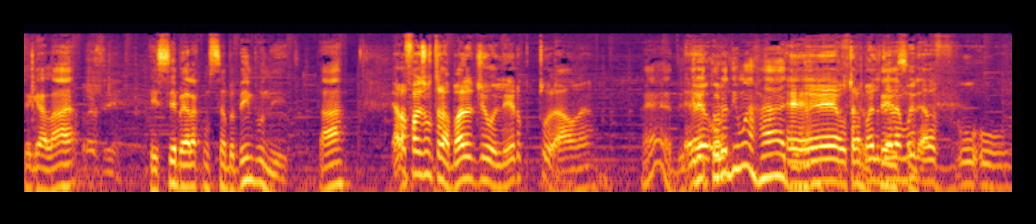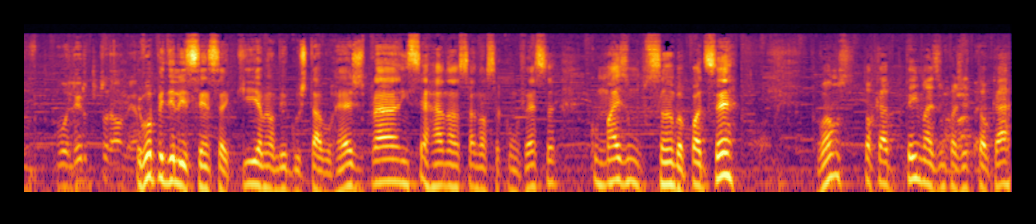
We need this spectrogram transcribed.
Chega lá, Prazer. receba ela com samba bem bonito, tá? Ela faz um trabalho de olheiro cultural, né? É, diretora o- de uma rádio. né? É, o trabalho dela é muito. Ela, o, o, o olheiro cultural mesmo. Eu vou pedir licença aqui ao meu amigo Gustavo Regis para encerrar nossa, nossa conversa com mais um samba, pode ser? Vamos tocar, tem mais um pra gente tocar?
